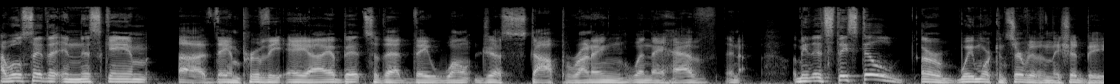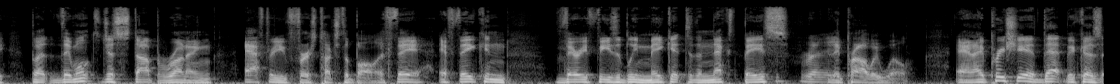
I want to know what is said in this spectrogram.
I will say that in this game, uh, they improve the AI a bit so that they won't just stop running when they have an. I mean, it's they still are way more conservative than they should be, but they won't just stop running after you first touch the ball. If they if they can very feasibly make it to the next base, Right. they probably will. And I appreciated that because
